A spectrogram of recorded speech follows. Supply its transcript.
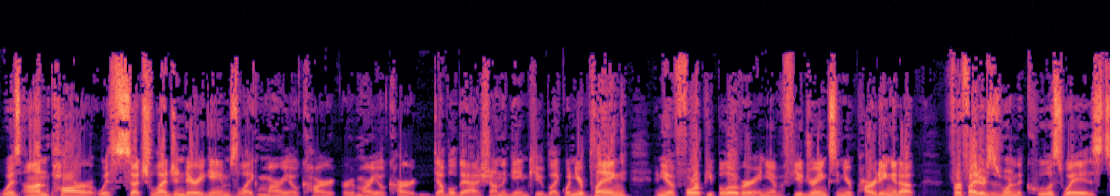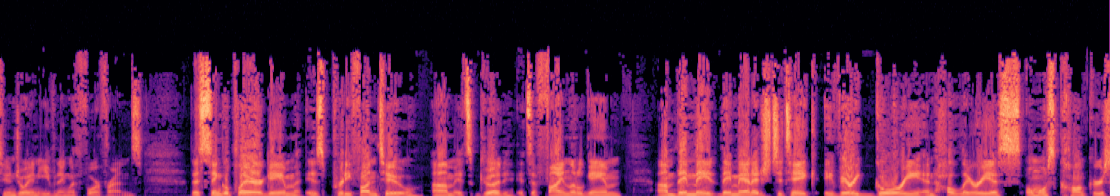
was on par with such legendary games like Mario Kart or Mario Kart Double Dash on the GameCube. Like when you're playing and you have four people over and you have a few drinks and you're partying it up, Fur Fighters is one of the coolest ways to enjoy an evening with four friends. The single player game is pretty fun too. Um, it's good. It's a fine little game. Um, they made they managed to take a very gory and hilarious, almost Conker's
